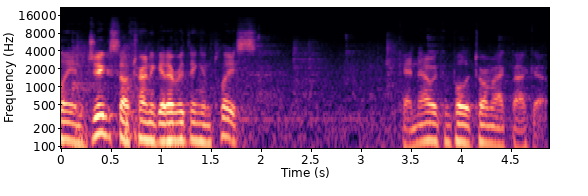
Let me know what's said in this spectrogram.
Playing jigsaw, trying to get everything in place. Okay, now we can pull the Tormach back out.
